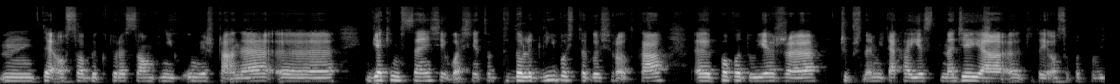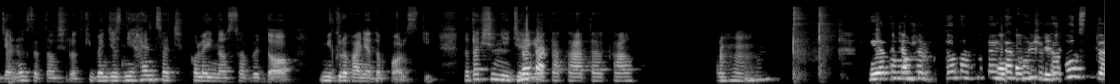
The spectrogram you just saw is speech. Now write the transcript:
mm, te osoby, które są w nich umieszczane, w jakimś sensie właśnie ta dolegliwość tego środka powoduje, że czy przynajmniej taka jest nadzieja tutaj osób odpowiedzialnych za te ośrodki, będzie zniechęcać kolejne osoby do migrowania do Polski. No tak się nie dzieje, no tak. taka, taka. Mhm. Ja to może dodam tutaj taką ciekawostkę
